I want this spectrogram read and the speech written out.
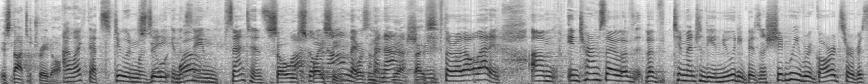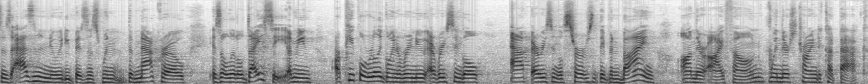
it's not to trade off. I like that stew and mosaic stew, in the same sentence. So spicy, there. wasn't Panache it? Yeah, I, throw all that in. Um, in terms though of, of Tim mentioned the annuity business, should we regard services as an annuity business when the macro is a little dicey? I mean, are people really going to renew every single app, every single service that they've been buying on their iPhone when they're trying to cut back?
